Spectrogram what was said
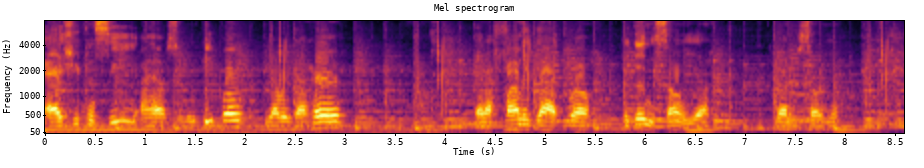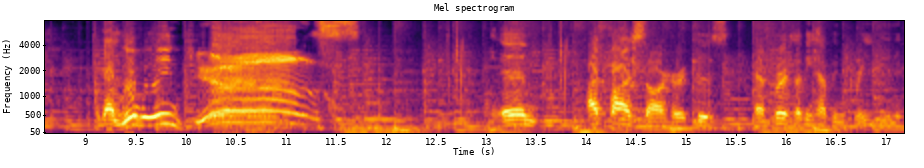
As you can see, I have some new people. We already got her. And I finally got, well, they gave me Sonya. Random Sonya. I got Lil Lewyn. Yes! And I five star her because at first I didn't have any green unit,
